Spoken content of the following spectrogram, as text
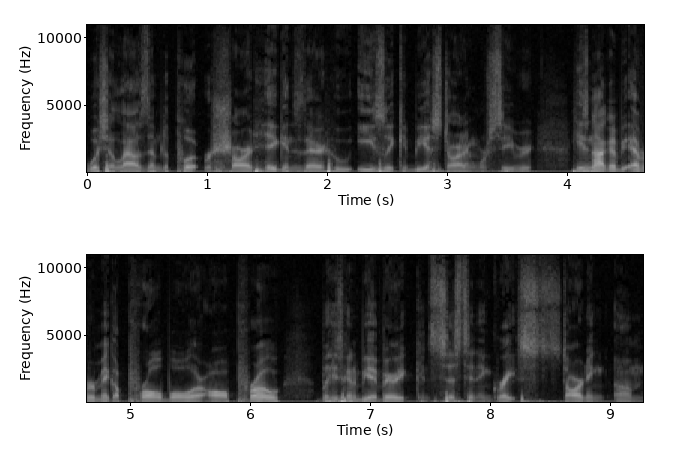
which allows them to put Rashard Higgins there, who easily could be a starting receiver. He's not going to ever make a Pro Bowl or All Pro, but he's going to be a very consistent and great starting um,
